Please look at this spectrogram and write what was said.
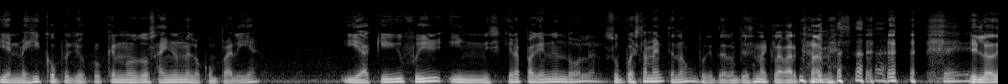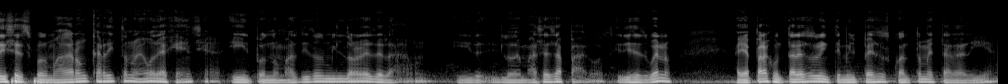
Y en México, pues yo creo que en unos dos años me lo compraría. Y aquí fui y ni siquiera pagué ni un dólar. Supuestamente, ¿no? Porque te lo empiezan a clavar cada mes. Y lo dices, pues me voy a agarrar un carrito nuevo de agencia y pues nomás di dos mil dólares de down y, lo demás es a pagos. Y dices, bueno, allá para juntar esos 20 mil pesos, ¿cuánto me tardaría?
